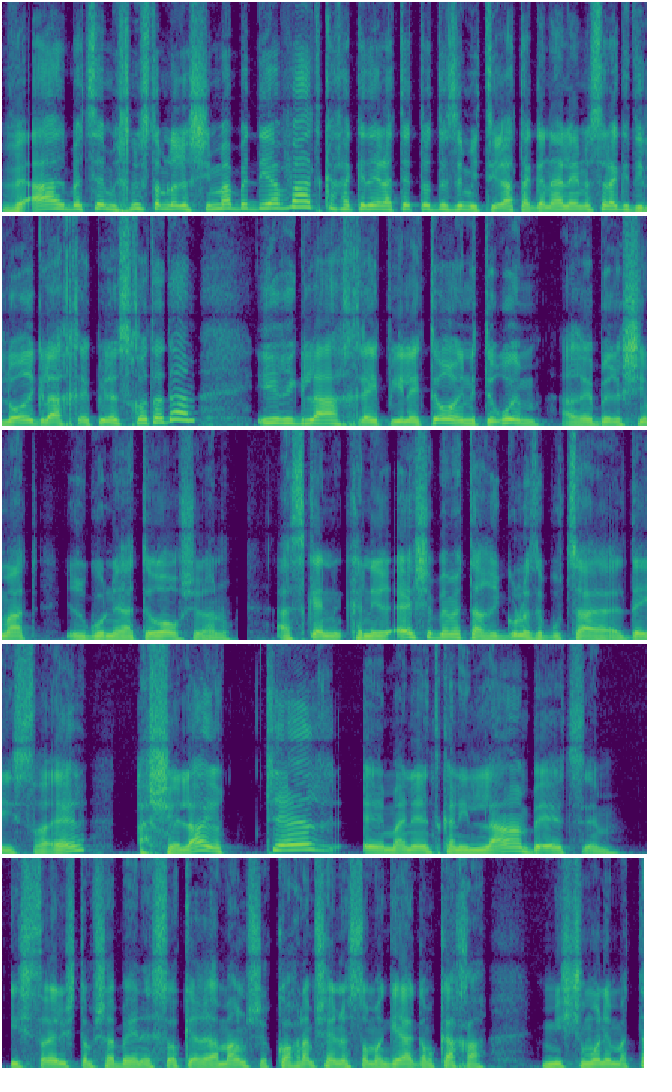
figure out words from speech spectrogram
ואז בעצם הכניסו אותם לרשימה בדיעבד, ככה כדי לתת עוד איזה מטירת הגנה ל-NSO, להגיד, היא לא רגלה אחרי פעילי זכויות אדם, היא רגלה אחרי פעילי טרור, הנה תראו, הם הרי ברשימת ארגוני הטרור שלנו. אז כן, כנראה שבאמת הריגול הזה בוצע על ידי ישראל. השאלה היותר אה, מעניינת כאן היא למה בעצם ישראל השתמשה ב-NSO, כי הרי אמרנו שכוח אדם של NSO מגיע גם ככה מ-8200,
